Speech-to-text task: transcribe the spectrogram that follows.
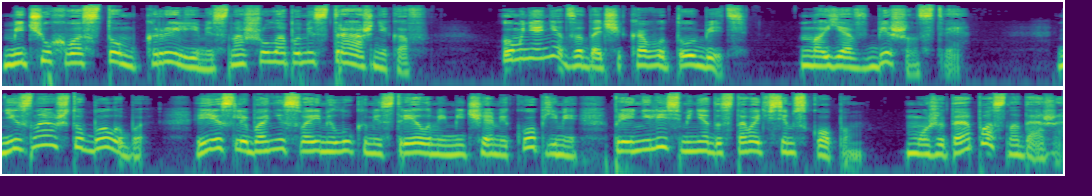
Мечу хвостом, крыльями, сношу лапами стражников. У меня нет задачи кого-то убить, но я в бешенстве. Не знаю, что было бы, если бы они своими луками, стрелами, мечами, копьями принялись меня доставать всем скопом. Может, и опасно даже.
